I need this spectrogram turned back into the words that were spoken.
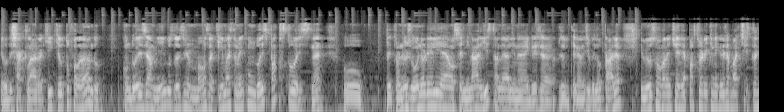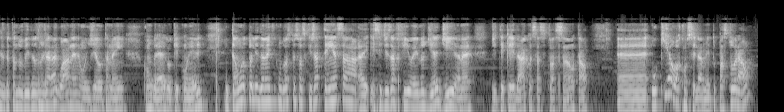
eu deixar claro aqui que eu tô falando com dois amigos, dois irmãos aqui, mas também com dois pastores, né? O Petrônio Júnior, ele é um seminarista, né, ali na Igreja Presbiteriana de Vila Itália, e Wilson Valentim é pastor aqui na Igreja Batista Resgatando Vidas no Jaraguá, né, onde eu também congrego aqui com ele. Então eu tô lidando aqui com duas pessoas que já têm essa, esse desafio aí no dia a dia, né, de ter que lidar com essa situação e tal. É, o que é o aconselhamento pastoral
